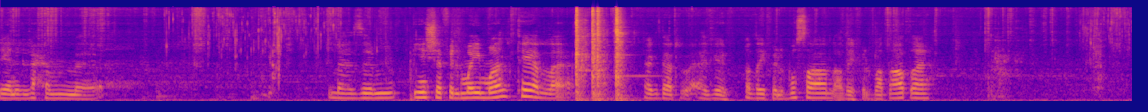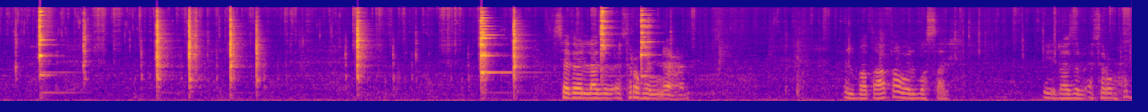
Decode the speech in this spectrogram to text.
لأن اللحم لازم ينشف المي مالته. يلا أقدر أضيف البصل أضيف البطاطا. هذول لازم اثرمهم ناعم البطاطا والبصل. لازم أثرمهم.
